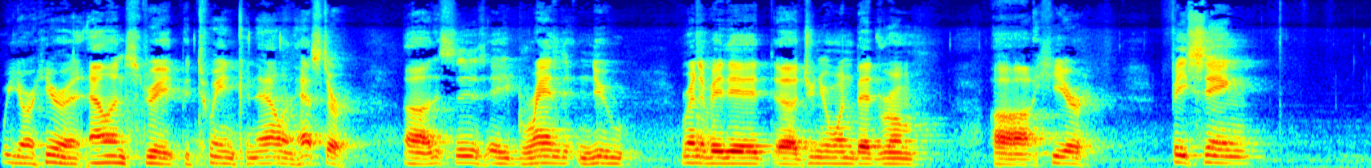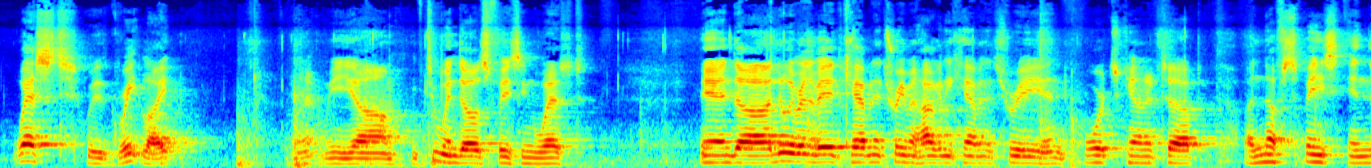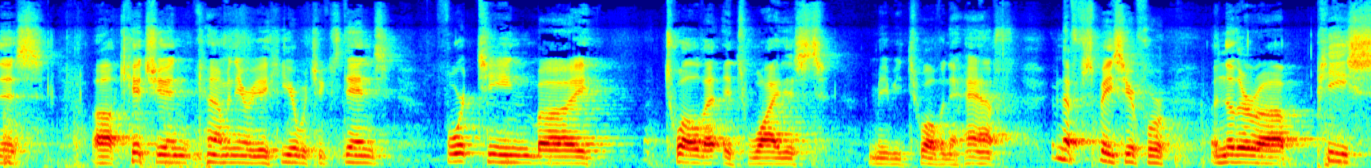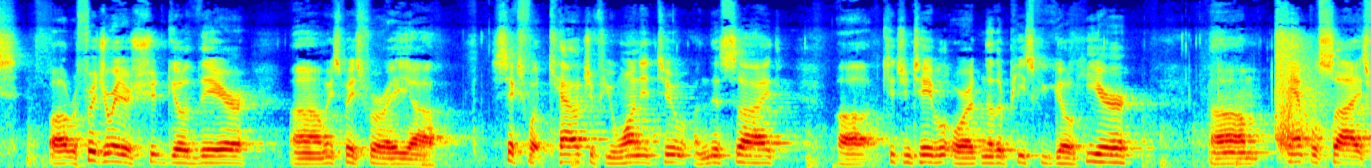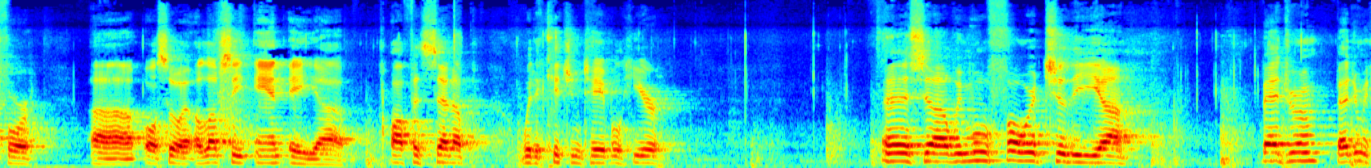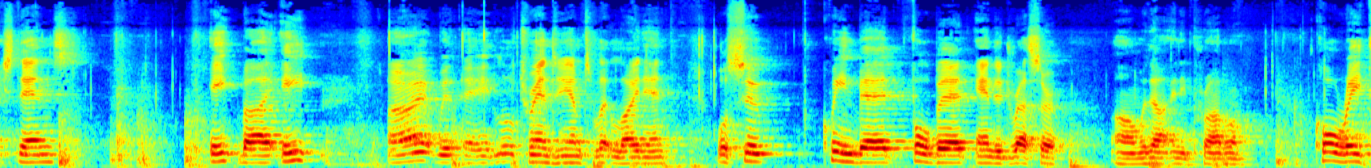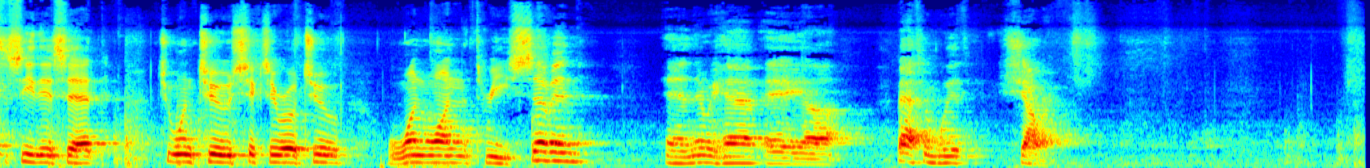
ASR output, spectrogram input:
We are here at Allen Street between Canal and Hester. Uh, this is a brand new renovated uh, junior one bedroom uh, here facing west with great light. Right, we um, two windows facing west and uh, newly renovated cabinetry, mahogany cabinetry and quartz countertop. Enough space in this uh, kitchen common area here, which extends 14 by 12 at its widest, maybe 12 and a half. Enough space here for another uh, piece. Uh, refrigerator should go there. Uh, we have space for a uh, six foot couch if you wanted to on this side. Uh, kitchen table or another piece could go here. Um, ample size for uh, also a, a, love seat and a uh, office setup with a kitchen table here. As uh, we move forward to the uh, bedroom, bedroom extends eight by eight. All right, with a little transom to let light in. Will suit queen bed, full bed, and a dresser um, without any problem. Call rate to see this at 212-602-1137. And there we have a uh, bathroom with shower.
